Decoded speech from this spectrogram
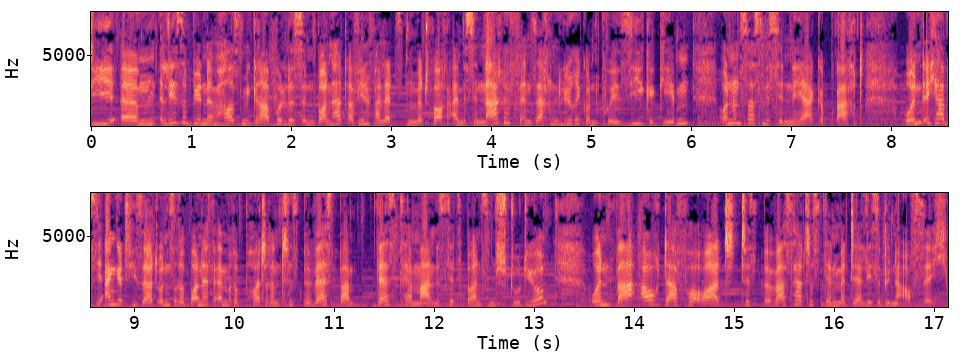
Die ähm, Lesebühne im Haus Migrapolis in Bonn hat auf jeden Fall letzten Mittwoch ein bisschen Nachhilfe in Sachen Lyrik und Poesie gegeben und uns das ein bisschen näher gebracht. Und ich habe sie angeteasert. Unsere Bonn FM-Reporterin Tispe Vespa- Westermann ist jetzt bei uns im Studio und war auch da vor Ort. Tispe, was hat es denn mit der Lesebühne auf sich?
